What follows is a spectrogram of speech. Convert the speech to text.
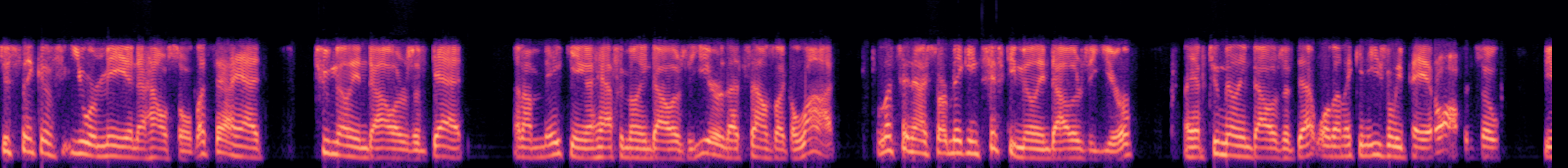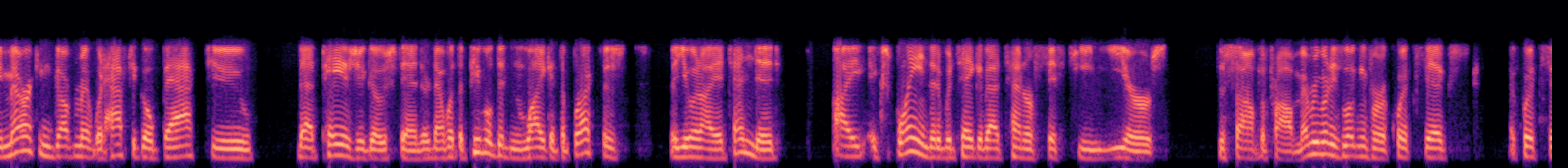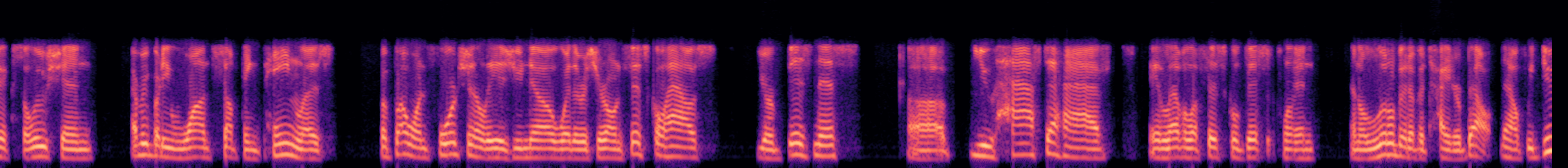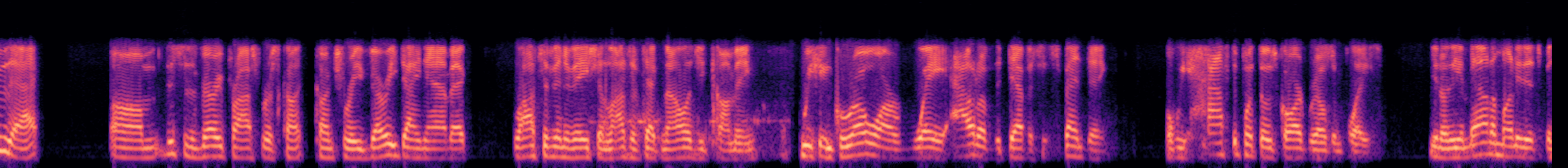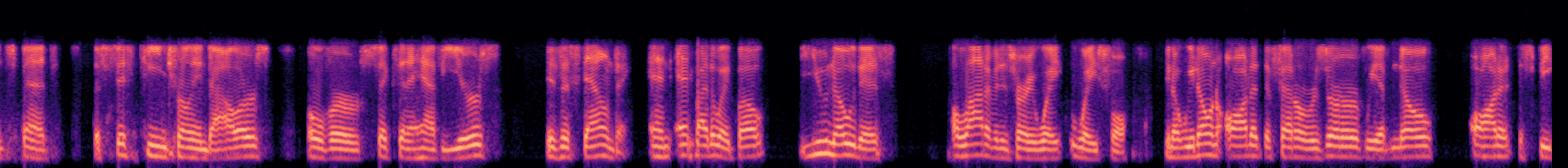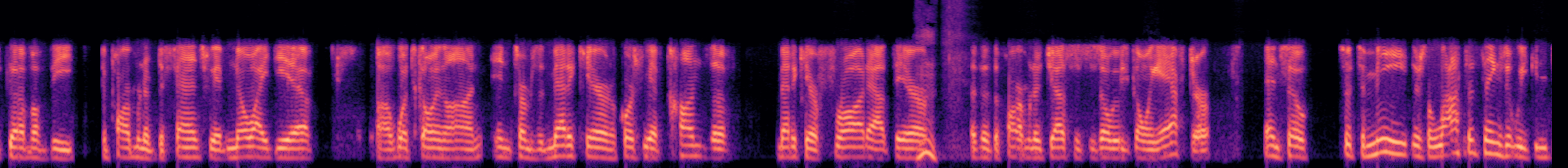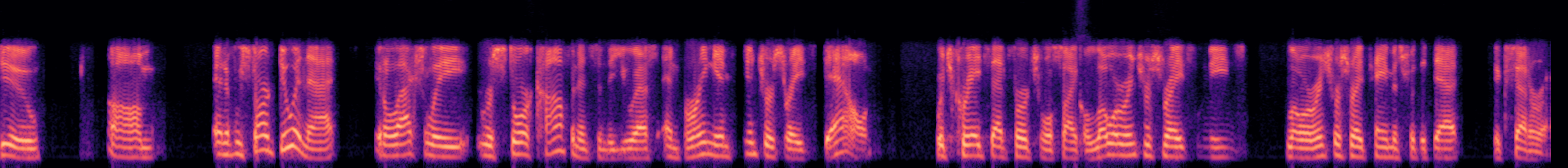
just think of you or me in a household. Let's say I had $2 million of debt and I'm making a half a million dollars a year. That sounds like a lot. Let's say now I start making $50 million a year. I have $2 million of debt. Well, then I can easily pay it off. And so the American government would have to go back to that pay as you go standard. Now, what the people didn't like at the breakfast that you and I attended, I explained that it would take about 10 or 15 years to solve the problem. Everybody's looking for a quick fix, a quick fix solution. Everybody wants something painless. But, Bo, unfortunately, as you know, whether it's your own fiscal house, your business, uh, you have to have a level of fiscal discipline and a little bit of a tighter belt. Now, if we do that, um, this is a very prosperous co- country, very dynamic, lots of innovation, lots of technology coming. We can grow our way out of the deficit spending, but we have to put those guardrails in place. You know, the amount of money that's been spent, the $15 trillion over six and a half years, is astounding. And and by the way, Bo, you know this. A lot of it is very wasteful. You know, we don't audit the Federal Reserve. We have no audit to speak of of the Department of Defense. We have no idea uh, what's going on in terms of Medicare, and of course, we have tons of Medicare fraud out there that the Department of Justice is always going after. And so, so to me, there's lots of things that we can do, um, and if we start doing that, it'll actually restore confidence in the U.S. and bring in interest rates down, which creates that virtual cycle. Lower interest rates means lower interest rate payments for the debt, et cetera.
